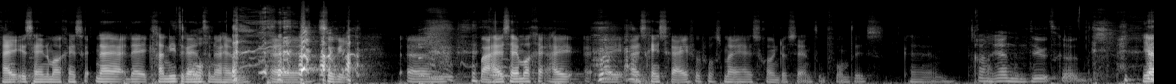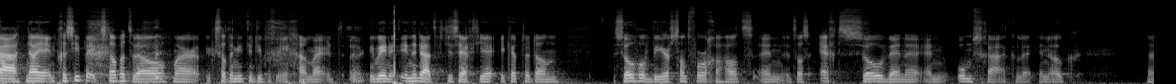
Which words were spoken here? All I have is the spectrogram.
hij is helemaal geen schrijver. Nou ja, nee, ik ga niet renten Och. naar hem. Eh, sorry. Ehm, maar hij is helemaal geen... Hij, hij, hij is geen schrijver, volgens mij. Hij is gewoon docent op Fontis. Ehm, Het is gewoon random dude, gewoon. ja, nou ja, in principe, ik snap het wel. Maar ik zal er niet te diep op ingaan. Maar het, het- ik weet het, inderdaad, wat je zegt. Je, ik heb er dan zoveel weerstand voor gehad. En het was echt zo wennen en omschakelen. En ook... eh,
